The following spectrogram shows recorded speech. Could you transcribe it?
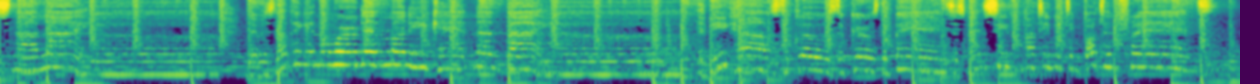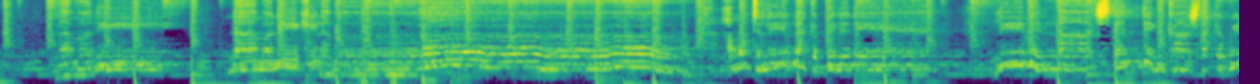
happiness, not lie. oh. There is nothing in the world that money cannot buy. oh. The big house, the clothes, the girls, the bands, expensive party with important friends. Na money, na money kill 'em all. Oh, I want to live like a billionaire, living large, spending cash like a really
